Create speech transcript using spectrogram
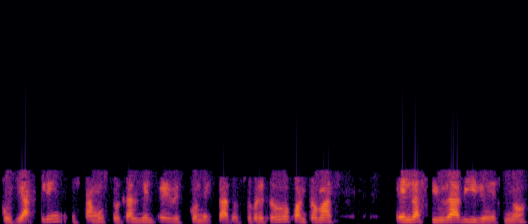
pues ya, estamos totalmente desconectados, sobre todo cuanto más en la ciudad vives, ¿no?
